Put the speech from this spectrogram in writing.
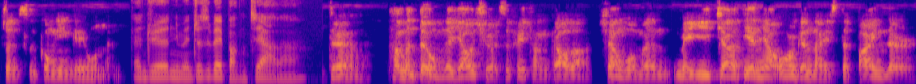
准时供应给我们。感觉你们就是被绑架啦。对啊。他们对我们的要求也是非常高了，像我们每一家店要 organize 的 binder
